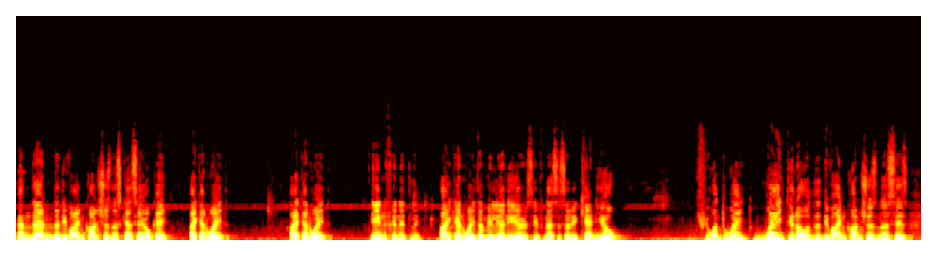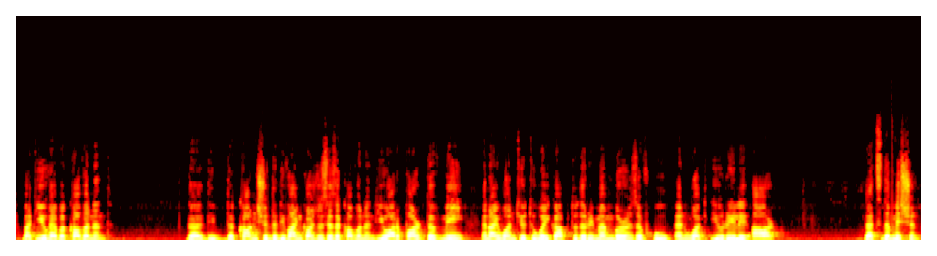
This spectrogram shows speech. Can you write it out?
And then the divine consciousness can say, okay, I can wait. I can wait infinitely. I can wait a million years if necessary. Can you? If you want to wait, wait. You know, the divine consciousness is, but you have a covenant. The, the, the, consci- the divine consciousness has a covenant. You are part of me, and I want you to wake up to the remembrance of who and what you really are. That's the mission.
